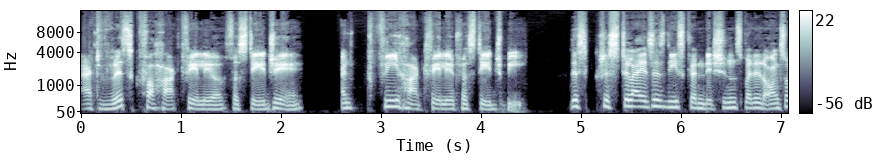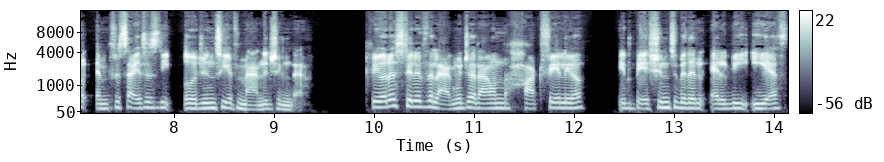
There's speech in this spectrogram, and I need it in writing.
at risk for heart failure for stage A and pre heart failure for stage B. This crystallizes these conditions, but it also emphasizes the urgency of managing them. Clearer still is the language around heart failure in patients with an LVEF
